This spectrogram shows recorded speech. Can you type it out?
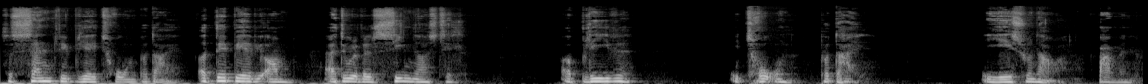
så sandt vi bliver i troen på dig. Og det beder vi om, at du vil velsigne os til at blive i troen på dig. I Jesu navn. Amen.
